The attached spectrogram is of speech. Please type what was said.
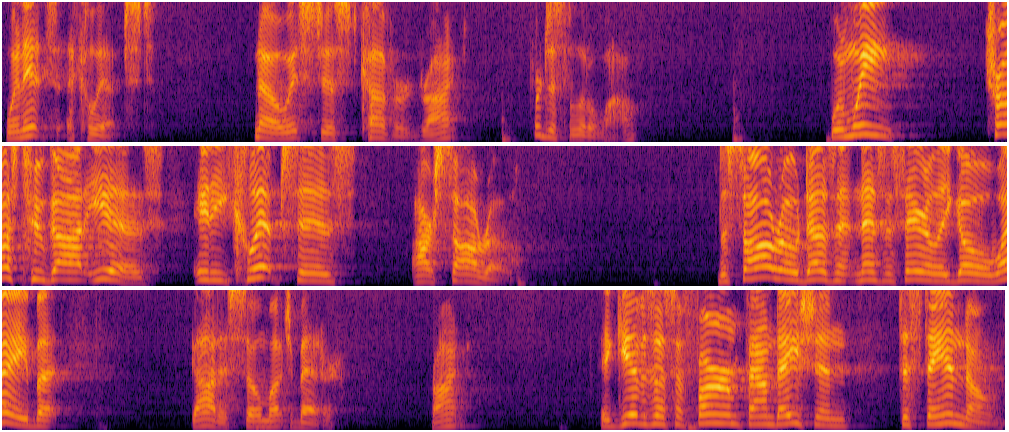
when it's eclipsed? No, it's just covered, right? For just a little while. When we trust who God is, it eclipses our sorrow. The sorrow doesn't necessarily go away, but God is so much better, right? It gives us a firm foundation to stand on.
